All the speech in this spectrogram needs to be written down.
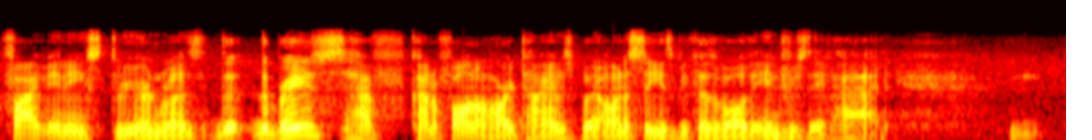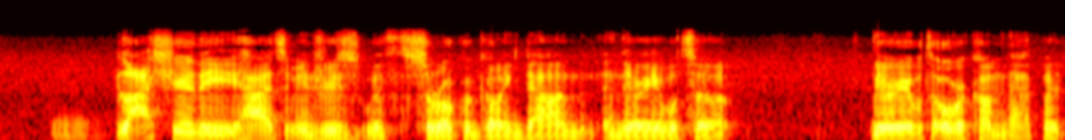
five innings, three earned runs. The the Braves have kind of fallen on hard times, but honestly, it's because of all the injuries they've had. Last year they had some injuries with Soroka going down, and they were able to they were able to overcome that. But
